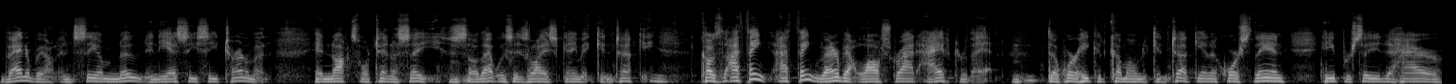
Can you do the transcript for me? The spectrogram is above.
Vanderbilt and C.M. Newton in the SEC tournament in Knoxville, Tennessee. Mm-hmm. So that was his last game at Kentucky. Because. I think I think Vanderbilt lost right after that, mm-hmm. to where he could come on to Kentucky, and of course then he proceeded to hire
